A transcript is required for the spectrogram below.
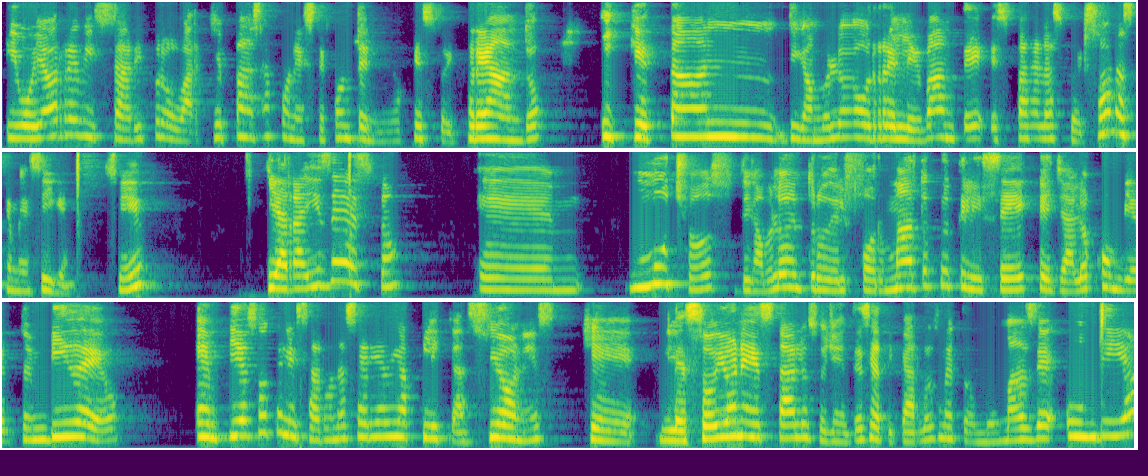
y voy a revisar y probar qué pasa con este contenido que estoy creando y qué tan, digámoslo, relevante es para las personas que me siguen, ¿sí? Y a raíz de esto, Em, muchos, digámoslo, dentro del formato que utilicé, que ya lo convierto en video, empiezo a utilizar una serie de aplicaciones que, les soy honesta a los oyentes y a ti, Carlos, me tomó más de un día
